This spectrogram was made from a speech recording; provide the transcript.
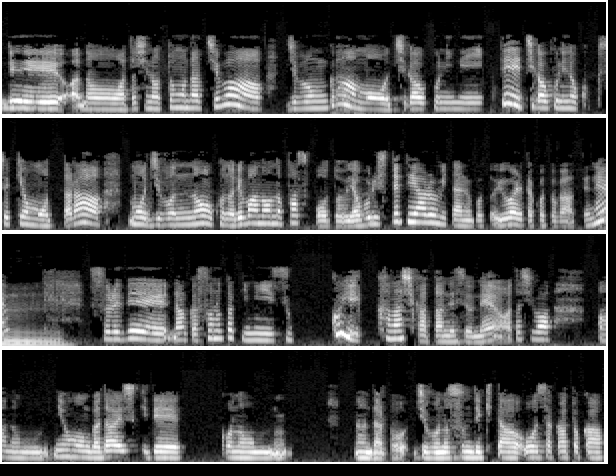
で、あの、私の友達は自分がもう違う国に行って違う国の国籍を持ったら、もう自分のこのレバノンのパスポートを破り捨ててやるみたいなことを言われたことがあってね。それで、なんかその時にすっごい悲しかったんですよね。私は、あの、日本が大好きで、この、なんだろう、自分の住んできた大阪とか、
